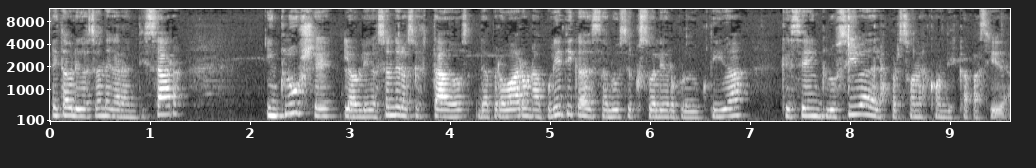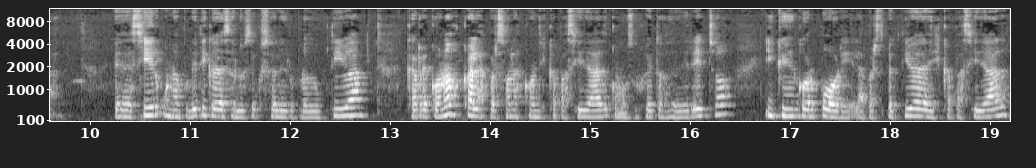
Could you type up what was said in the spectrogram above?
Esta obligación de garantizar incluye la obligación de los estados de aprobar una política de salud sexual y reproductiva que sea inclusiva de las personas con discapacidad, es decir, una política de salud sexual y reproductiva que reconozca a las personas con discapacidad como sujetos de derecho y que incorpore la perspectiva de discapacidad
